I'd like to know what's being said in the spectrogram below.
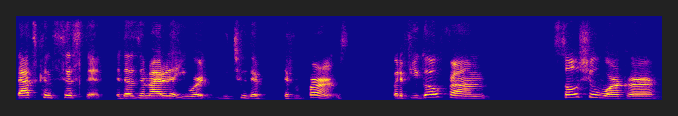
that's consistent. It doesn't matter that you with two different firms. But if you go from social worker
